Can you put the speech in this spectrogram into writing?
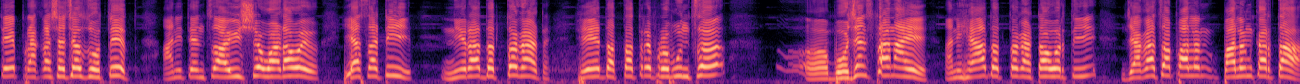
ते प्रकाशाच्या झोतेत आणि त्यांचं आयुष्य वाढावं यासाठी निरा दत्तघाट हे दत्तात्रय प्रभूंचं भोजनस्थान आहे. आणि ह्या दत्तघाटावरती जगाचा पालन पालन करता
